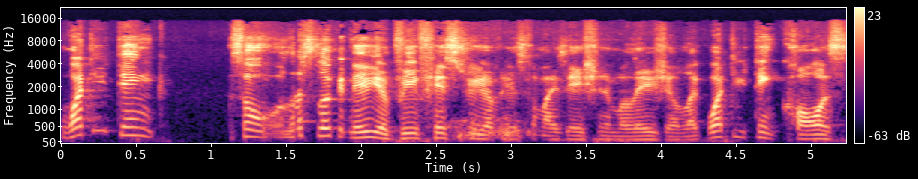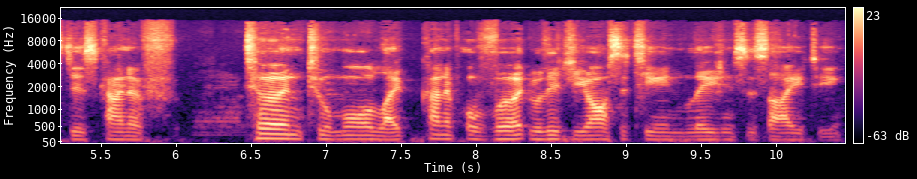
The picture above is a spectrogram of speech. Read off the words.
what do you think? So let's look at maybe a brief history of Islamization in Malaysia. Like, what do you think caused this kind of turn to more like kind of overt religiosity in Malaysian society?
